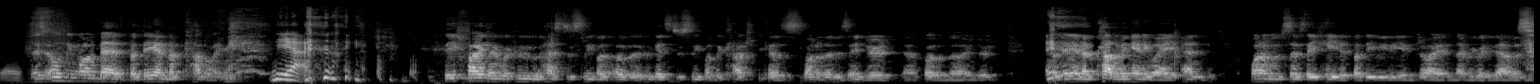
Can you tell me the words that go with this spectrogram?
there's only one bed, but they end up cuddling. Yeah. they fight over who has to sleep on, over who gets to sleep on the couch because one of them is injured. Uh, both of them are injured, but they end up cuddling anyway. And one of them says they hate it, but they really enjoy it, and everybody knows.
